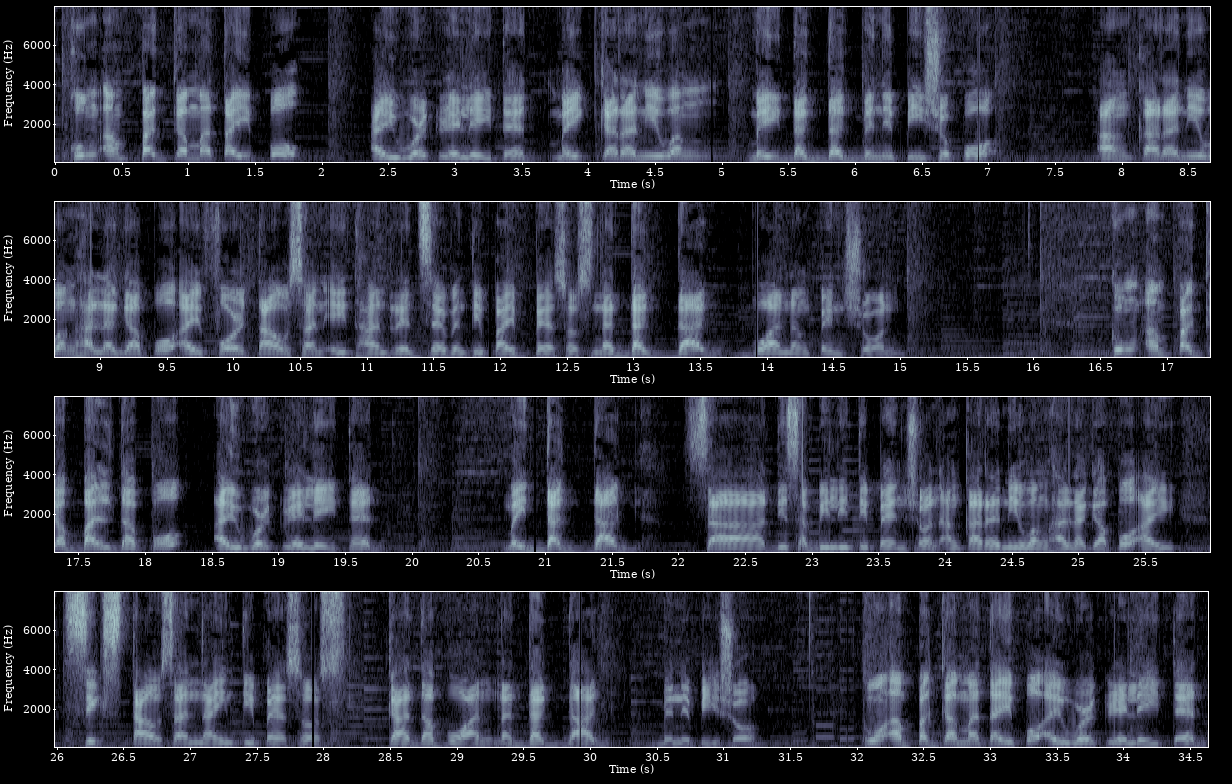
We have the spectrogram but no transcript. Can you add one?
Kung ang pagkamatay po ay work-related, may karaniwang may dagdag benepisyo po ang karaniwang halaga po ay 4,875 pesos na dagdag buwan ng pensyon. Kung ang pagkabalda po ay work-related, may dagdag sa disability pension. Ang karaniwang halaga po ay 6,090 pesos kada buwan na dagdag benepisyo. Kung ang pagkamatay po ay work-related,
